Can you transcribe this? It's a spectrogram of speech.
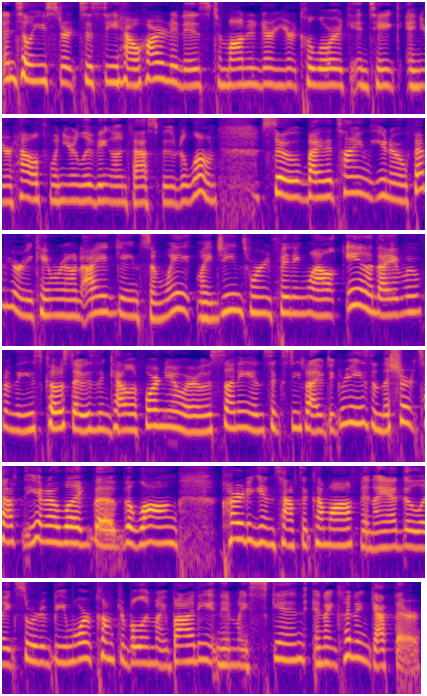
until you start to see how hard it is to monitor your caloric intake and your health when you're living on fast food alone. So by the time, you know, February came around, I had gained some weight. My jeans weren't fitting well. And I had moved from the East Coast. I was in California where it was sunny and 65 degrees and the shirts have to, you know, like the, the long cardigans have to come off. And I had to like sort of be more comfortable in my body and in my skin. And I couldn't couldn't get there,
